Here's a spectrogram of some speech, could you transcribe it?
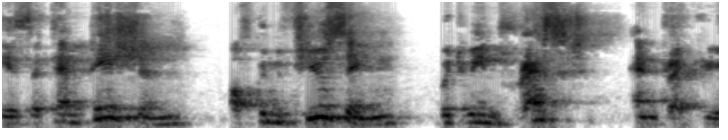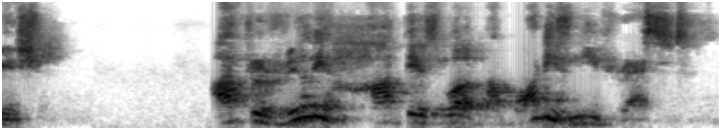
is the temptation of confusing between rest and recreation. After a really hard day's work, our bodies need rest.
